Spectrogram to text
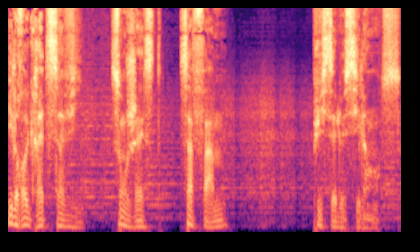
Il regrette sa vie, son geste, sa femme. Puis c'est le silence.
